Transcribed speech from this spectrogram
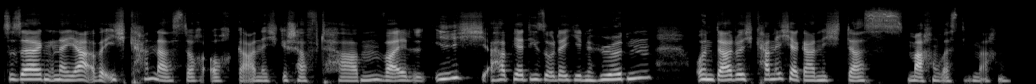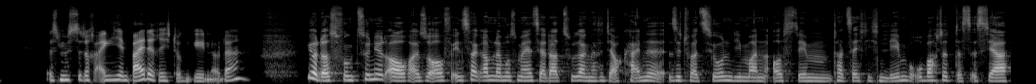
zu sagen, na ja, aber ich kann das doch auch gar nicht geschafft haben, weil ich habe ja diese oder jene Hürden und dadurch kann ich ja gar nicht das machen, was die machen. Es müsste doch eigentlich in beide Richtungen gehen, oder? Ja, das funktioniert auch. Also auf Instagram, da muss man jetzt ja dazu sagen, das sind ja auch keine Situationen, die man aus dem tatsächlichen Leben beobachtet. Das ist ja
